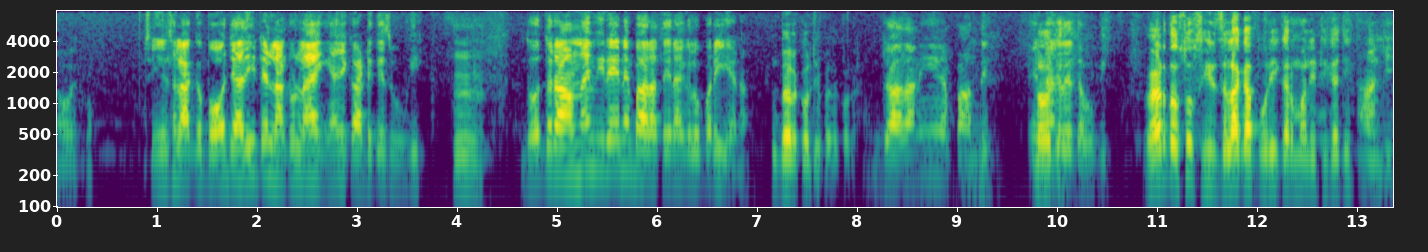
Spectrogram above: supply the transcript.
ਉਹ ਵੇਖੋ। ਸੀਲ ਸਲੱਗ ਬਹੁਤ ਜ਼ਿਆਦੀ ਢਿੱਲਾਂ ਢੁੱਲਾਂ ਹੈਗੀਆਂ ਜੇ ਕੱਢ ਕੇ ਸੂਗੀ। ਹੂੰ। ਦੁੱਧ ਆਰਾਮ ਨਾਲ ਹੀ ਵੀਰੇ ਇਹਨੇ 12 13 ਕਿਲੋ ਭਰੀ ਜਾਣਾ। ਬਿਲਕੁਲ ਜੀ ਬਿਲਕੁਲ। ਜ਼ਿਆਦਾ ਨਹੀਂ ਆਪਾਂ ਆਂਦੇ ਇੰਨਾ ਜੀ। ਕਿਤੇ ਦਊਗੀ। ਵੈੜ ਦੋਸਤੋ ਸੀਲਸ ਲੱਗਾ ਪੂਰੀ ਕਰਮਾਂ ਵਾਲੀ ਠੀਕ ਆ ਜੀ? ਹਾਂਜੀ।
